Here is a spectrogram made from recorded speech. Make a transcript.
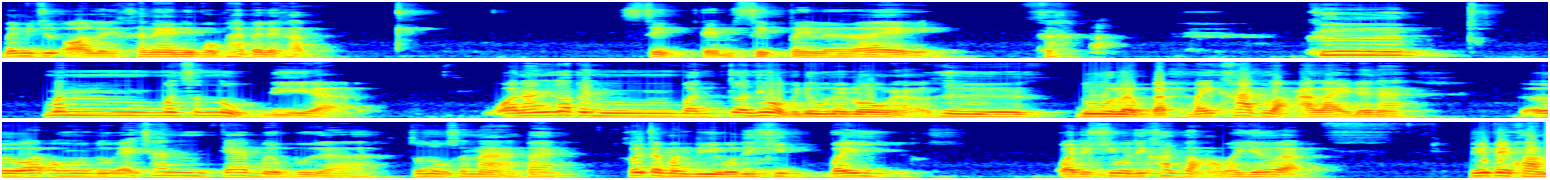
ไม่มีจุดอ่อนเลยคะแนนนี้ผมให้ไปเลยครับสิบเต็มสิบไปเลย คือมันมันสนุกดีอะวันนั้นก็เป็นวันตอนที่ผมไปดูในโรงอะก็คือ ดูแบบแบบไม่คาดหวังอะไรด้วยนะ เออว่าเอาดูแอคชั่นแก้เบื่อเบื่อสนุกสนานไปเฮ้ยแต่มันดีกว่าที่คิดไว้กว่าที่คิดว่าที่คาดหวังเอาไว้เยอะอะนี่เป็นความ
